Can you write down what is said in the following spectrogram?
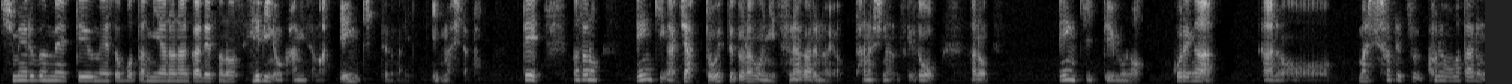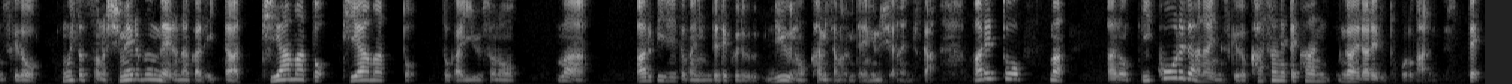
シュメール文明っていうメソポタミアの中で、その蛇の神様、延期っていうのがいましたと。で、まあ、その延期がじゃあどうやってドラゴンにつながるのよって話なんですけど、あの、延期っていうもの、これが、あの、まあ、諸説、これもまたあるんですけど、もう一つそのシュメール文明の中でいたティアマト、ティアマットとかいうその、まあ、RPG とかにも出てくる竜の神様みたいにいるじゃないですか。あれと、まあ、あの、イコールではないんですけど、重ねて考えられるところがあるんですって。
